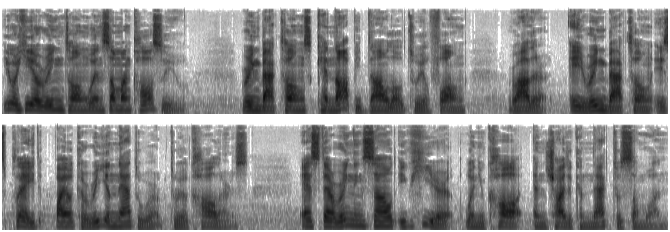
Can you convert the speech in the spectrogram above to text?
You will hear a ringtone when someone calls you. Ringback tones cannot be downloaded to your phone. Rather, a ringback tone is played by a carrier network to your callers. It's the ringing sound you hear when you call and try to connect to someone.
